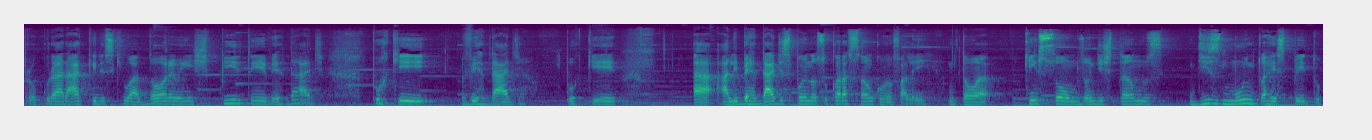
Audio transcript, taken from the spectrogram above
procurará aqueles que o adoram em espírito e em verdade. Porque verdade, porque a, a liberdade expõe o nosso coração, como eu falei. Então, a, quem somos, onde estamos, diz muito a respeito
